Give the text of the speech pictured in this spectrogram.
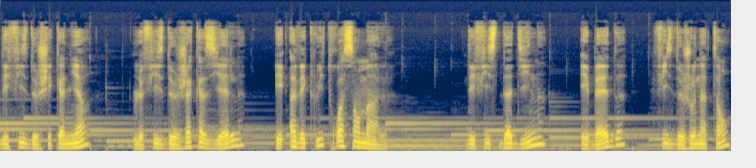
des fils de Shekania, le fils de Jacaziel, et avec lui 300 mâles, des fils d'Adin, Ebed, fils de Jonathan,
